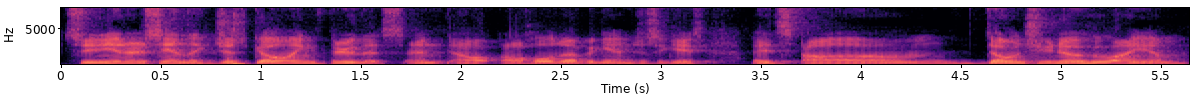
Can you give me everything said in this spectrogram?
So you need to understand, like, just going through this, and I'll, I'll hold it up again just in case. It's um, "Don't You Know Who I Am."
